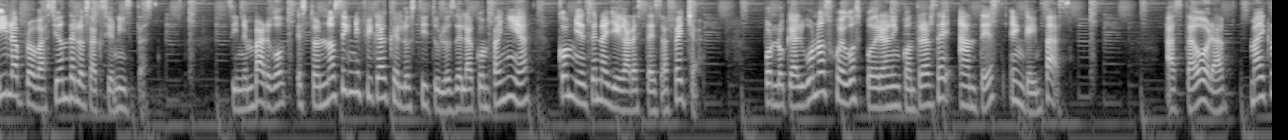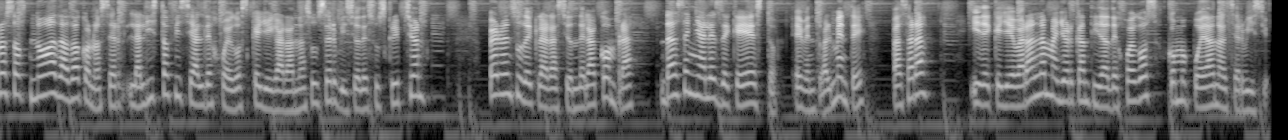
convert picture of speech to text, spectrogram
y la aprobación de los accionistas. Sin embargo, esto no significa que los títulos de la compañía comiencen a llegar hasta esa fecha, por lo que algunos juegos podrían encontrarse antes en Game Pass. Hasta ahora, Microsoft no ha dado a conocer la lista oficial de juegos que llegarán a su servicio de suscripción, pero en su declaración de la compra da señales de que esto, eventualmente, pasará y de que llevarán la mayor cantidad de juegos como puedan al servicio.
